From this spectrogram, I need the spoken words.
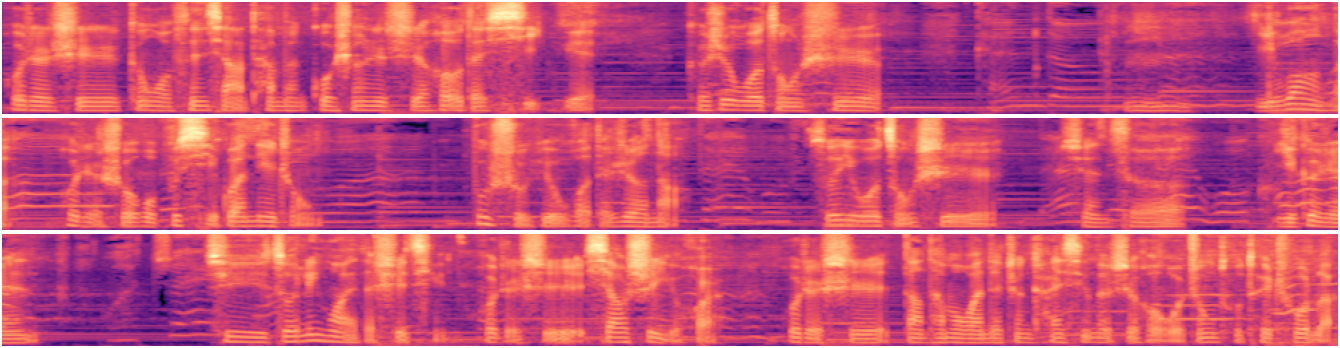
或者是跟我分享他们过生日时候的喜悦。可是我总是，嗯，遗忘了，或者说我不习惯那种不属于我的热闹，所以我总是选择一个人去做另外的事情，或者是消失一会儿。或者是当他们玩得正开心的时候，我中途退出了。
